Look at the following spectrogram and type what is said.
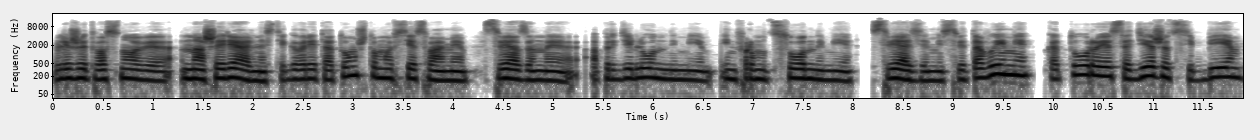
лежит в основе нашей реальности, говорит о том, что мы все с вами связаны определенными информационными связями световыми, которые содержат в себе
